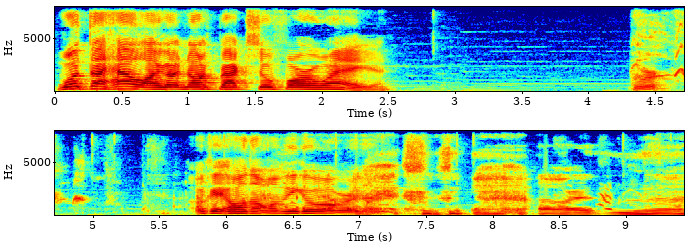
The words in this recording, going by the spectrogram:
What the hell? I got knocked back so far away. We're... Okay, hold on. Let me go over there. oh, it- no.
